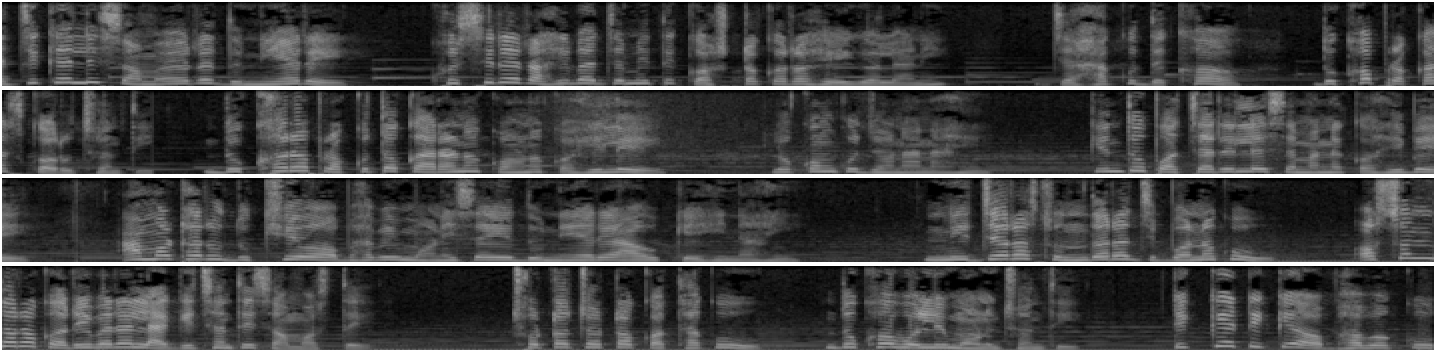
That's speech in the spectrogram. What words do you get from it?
ଆଜିକାଲି ସମୟରେ ଦୁନିଆରେ ଖୁସିରେ ରହିବା ଯେମିତି କଷ୍ଟକର ହେଇଗଲାଣି ଯାହାକୁ ଦେଖ ଦୁଃଖ ପ୍ରକାଶ କରୁଛନ୍ତି। ଦୁଃଖର ପ୍ରକୃତ କାରଣ କ'ଣ କହିଲେ ଲୋକଙ୍କୁ ଜଣା ନାହିଁ। କିନ୍ତୁ ପଚାରିଲେ ସେମାନେ କହିବେ ଆମଠାରୁ ଦୁଃଖୀ ଓ ଅଭାବୀ ମଣିଷ ଏ ଦୁନିଆରେ ଆଉ କେହି ନାହିଁ। ନିଜର ସୁନ୍ଦର ଜୀବନକୁ ଅସୁନ୍ଦର କରିବାରେ ଲାଗିଛନ୍ତି ସମସ୍ତେ। ଛୋଟ ଛୋଟ କଥାକୁ ଦୁଃଖ ବୋଲି ମଣୁଛନ୍ତି। ଟିକେ ଟିକେ ଅଭାବକୁ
